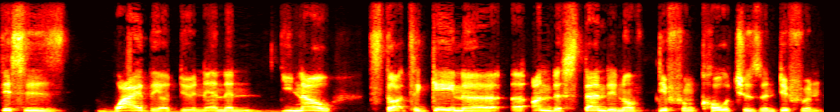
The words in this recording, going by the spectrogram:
This is why they are doing it. And then you now start to gain a, a understanding of different cultures and different,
